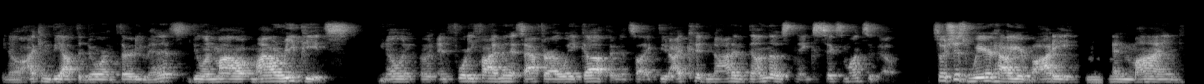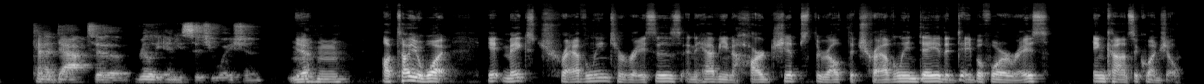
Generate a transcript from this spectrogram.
you know, I can be out the door in 30 minutes doing mile mile repeats, you know, in, in 45 minutes after I wake up. And it's like, dude, I could not have done those things six months ago. So it's just weird how your body mm-hmm. and mind can adapt to really any situation. Yeah. Mm-hmm. I'll tell you what, it makes traveling to races and having hardships throughout the traveling day, the day before a race, inconsequential.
